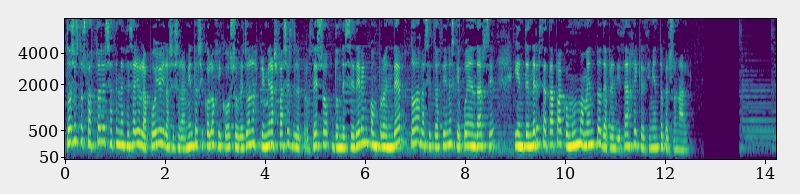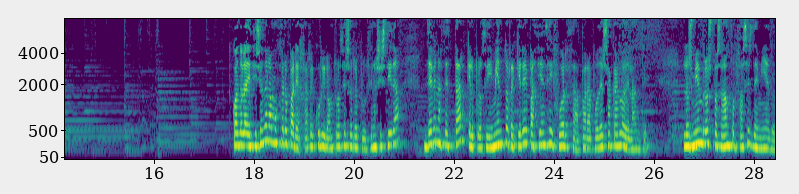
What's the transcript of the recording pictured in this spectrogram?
Todos estos factores hacen necesario el apoyo y el asesoramiento psicológico, sobre todo en las primeras fases del proceso, donde se deben comprender todas las situaciones que pueden darse y entender esta etapa como un momento de aprendizaje y crecimiento personal. Cuando la decisión de la mujer o pareja es recurrir a un proceso de reproducción asistida, deben aceptar que el procedimiento requiere paciencia y fuerza para poder sacarlo adelante. Los miembros pasarán por fases de miedo,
